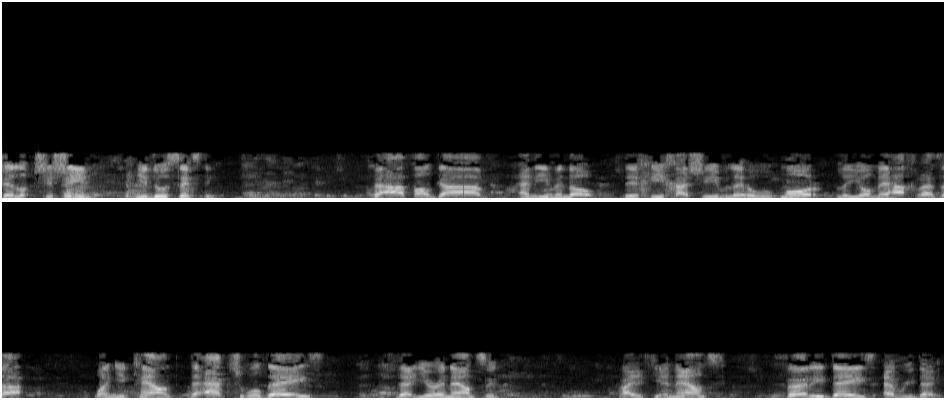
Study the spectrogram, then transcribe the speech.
shishim, you do 60. Ve'af gav, and even though, dechi chashiv lehu mor liyomeh hachraza, when you count the actual days that you're announcing, right? If you announce 30 days every day,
